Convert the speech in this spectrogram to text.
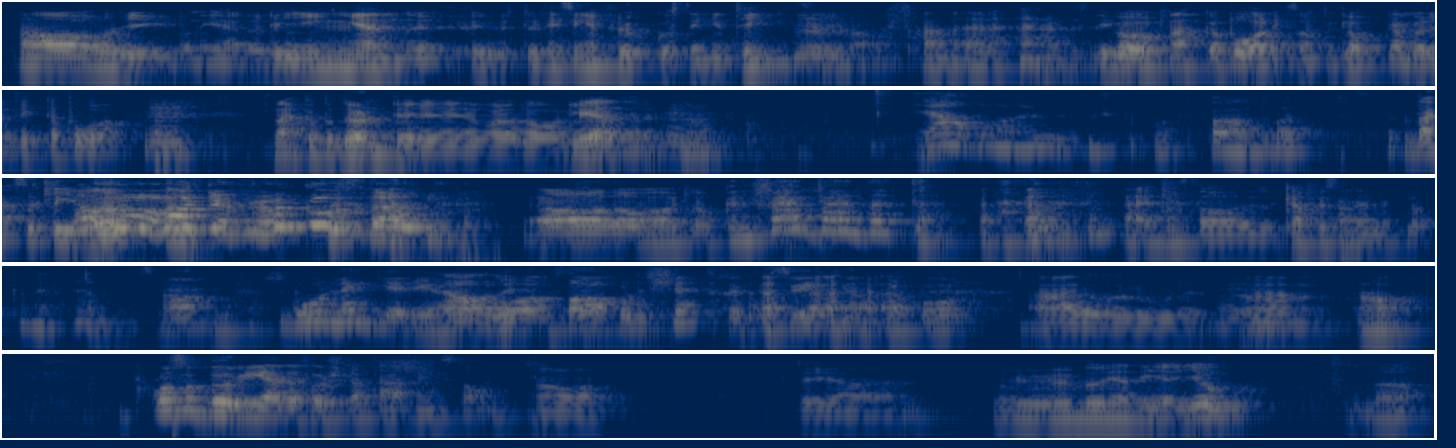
Ja, och vi går ner och det är ingen ute, det finns ingen frukost, ingenting. Så Mm. vi bara, vad fan är det här? Vi går och knackar på liksom, för klockan börjar ticka på. mm. Knackar på dörren till våra lagledare. Mm. Ja, fan, vad det dags att kliva upp. vart är frukosten? Ja, de var klockan är fem för helvete. Nej, de sa kanske snälla klockan är fem. Ja. Gå och lägg er Ja, och så. bara håll käften tills vi knackar på. Nej, det var roligt. Mm. Men, ja. Och så började första tävlingsdagen. ja, det gör den. Började det? Jo, ja,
